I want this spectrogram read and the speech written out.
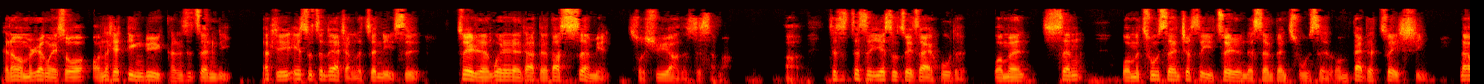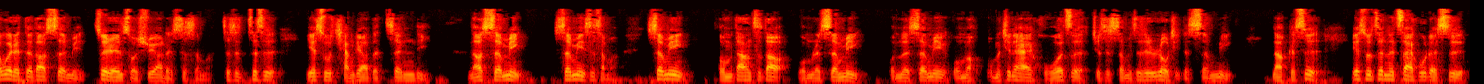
可能我们认为说，哦，那些定律可能是真理。那其实耶稣真的要讲的真理是，罪人为了要得到赦免，所需要的是什么？啊，这是这是耶稣最在乎的。我们生，我们出生就是以罪人的身份出生，我们带着罪性。那为了得到赦免，罪人所需要的是什么？这是这是耶稣强调的真理。然后生命，生命是什么？生命，我们当然知道我们的生命。我们的生命，我们我们今天还活着，就是生命，这是肉体的生命。那可是耶稣真的在乎的是，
